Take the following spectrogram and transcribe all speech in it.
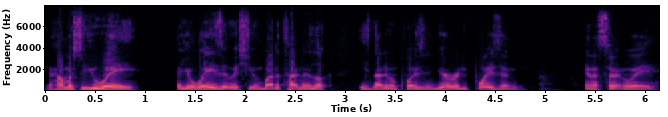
And how much do you weigh? And your weight is the issue. And by the time they look, he's not even poisoned. You're already poisoned in a certain way.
